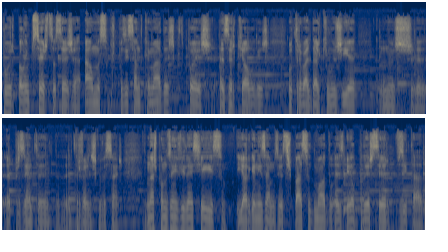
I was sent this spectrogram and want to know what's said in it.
por palimpsestos, ou seja, há uma sobreposição de camadas que depois as arqueólogas, o trabalho da arqueologia nos uh, apresenta uh, através das escavações. Nós pomos em evidência isso e organizamos esse espaço de modo a ele poder ser visitado.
